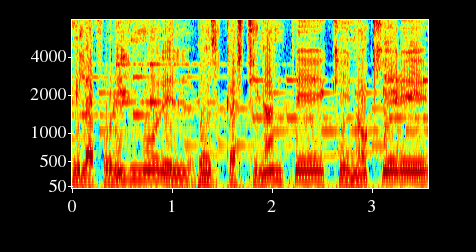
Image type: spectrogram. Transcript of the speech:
el aforismo del podcastinante que no quiere.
